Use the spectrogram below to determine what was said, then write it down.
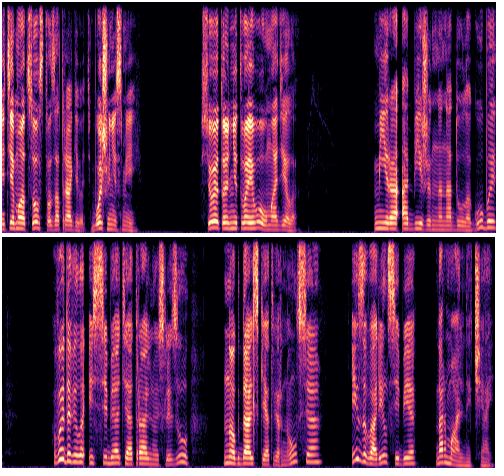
и тему отцовства затрагивать больше не смей. Все это не твоего ума дело. Мира обиженно надула губы, выдавила из себя театральную слезу, но Гдальский отвернулся и заварил себе нормальный чай,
